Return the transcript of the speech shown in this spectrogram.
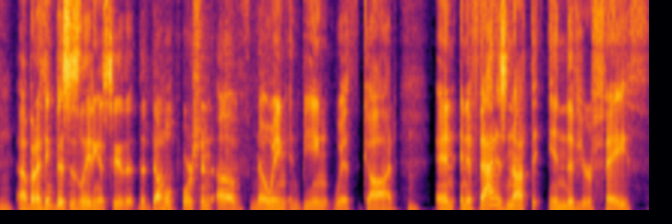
Mm. Uh, but I think this is leading us to the, the double portion of knowing and being with God. Mm. And and if that is not the end of your faith,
